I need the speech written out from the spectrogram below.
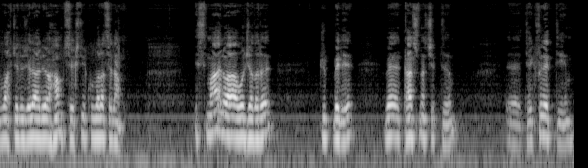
Allah Celle Celaluhu hamd seçtiği kullara selam. İsmail Ağa hocaları cübbeli ve karşısına çıktığım, e, tekfir ettiğim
